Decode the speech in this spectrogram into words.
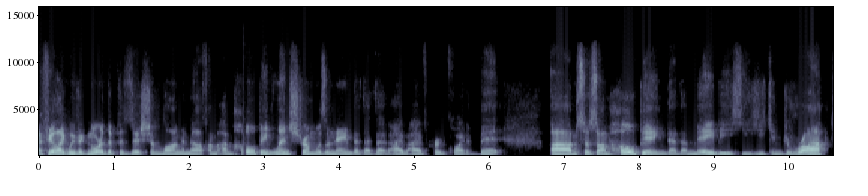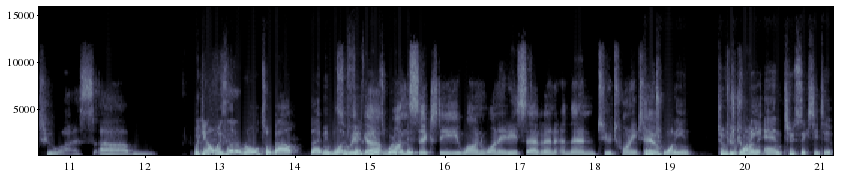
i feel like we've ignored the position long enough i'm, I'm hoping lindstrom was a name that that, that I've, I've heard quite a bit um so so i'm hoping that, that maybe he he can drop to us um We can always let it roll to about. I mean, So 150 we've got is where the- 160, 1, 187, and then 222. 220, 220, 220. and 262.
